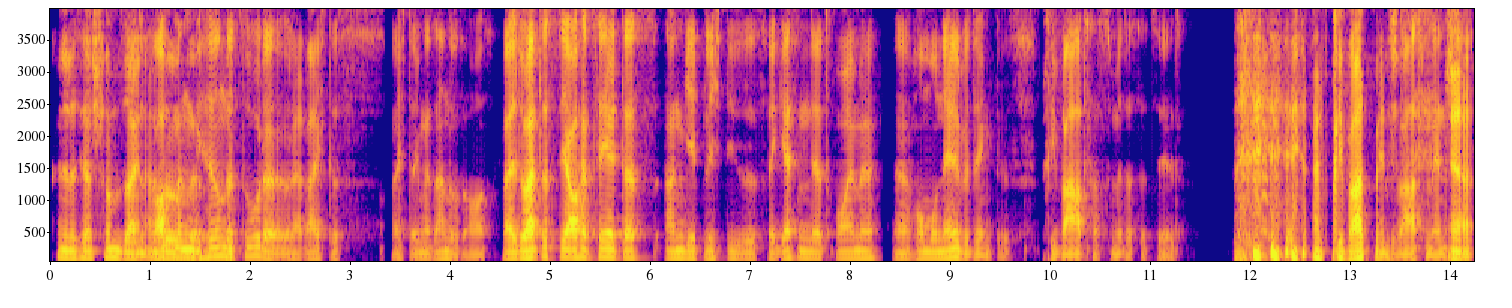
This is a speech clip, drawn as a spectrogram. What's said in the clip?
Könnte das ja schon sein. Also braucht also, man ein Gehirn dazu oder, oder reicht das, reicht da irgendwas anderes aus? Weil du hattest ja auch erzählt, dass angeblich dieses Vergessen der Träume äh, hormonell bedingt ist. Privat hast du mir das erzählt. Als Privatmensch. Als Privatmensch. Ja.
